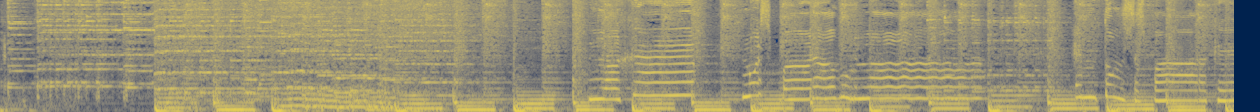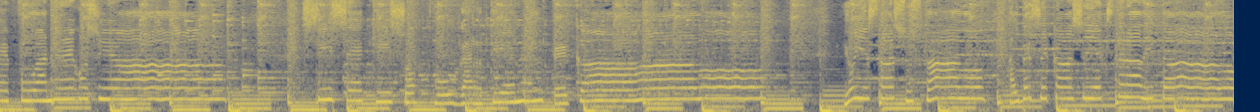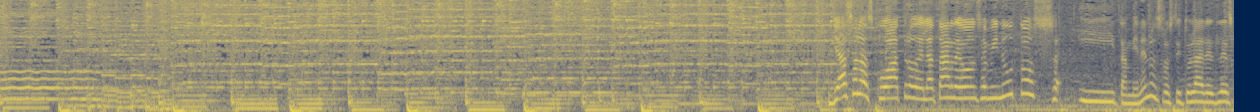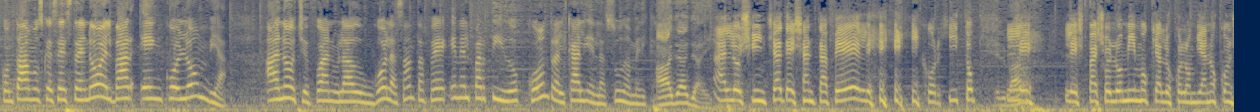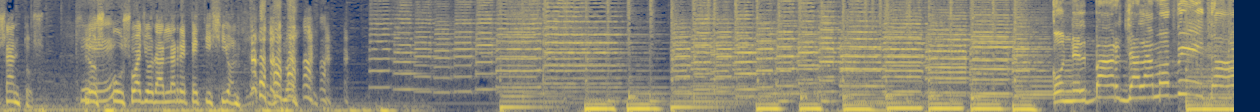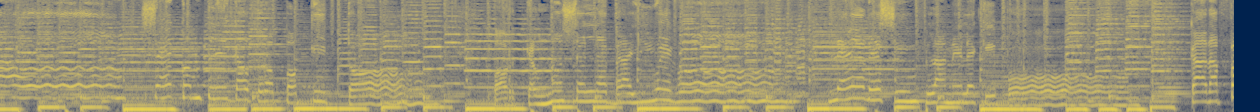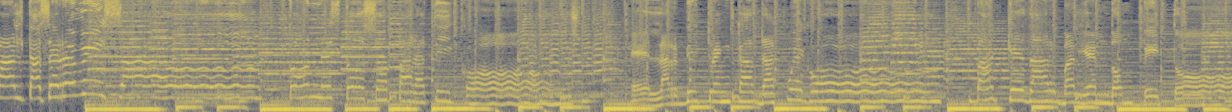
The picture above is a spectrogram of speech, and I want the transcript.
No es para burlar. Entonces, ¿para qué fue a negociar? Si se quiso fugar, tiene el pecado. Y hoy está asustado al verse casi extraditado. Ya son las 4 de la tarde, 11 minutos. Y también en nuestros titulares les contamos que se estrenó el bar en Colombia. Anoche fue anulado un gol a Santa Fe en el partido contra el Cali en la Sudamericana. Ay, ay, ay. A los hinchas de Santa Fe, le- Jorgito, le- les pasó lo mismo que a los colombianos con Santos. ¿Qué? Los puso a llorar la repetición. Con el bar ya la movida se complica otro poquito. Porque uno celebra y luego le desinflan el equipo. Cada falta se revisa con estos aparaticos. El árbitro en cada juego va a quedar valiendo un pito.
